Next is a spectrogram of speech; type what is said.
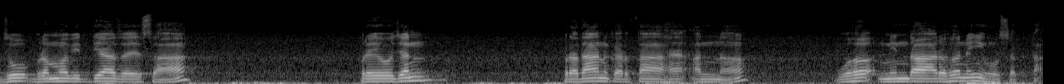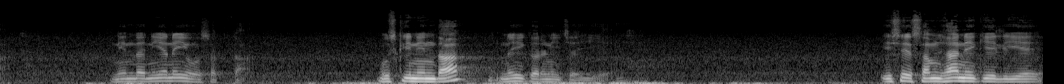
जो ब्रह्म विद्या जैसा प्रयोजन प्रदान करता है अन्न, वह निंदारह नहीं हो सकता। निंदनीय नहीं हो सकता। उसकी निंदा नहीं करनी चाहिए। इसे समझाने के लिए,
